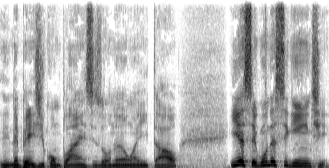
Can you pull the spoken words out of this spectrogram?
independente de compliances ou não aí e tal. E a segunda é a seguinte,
